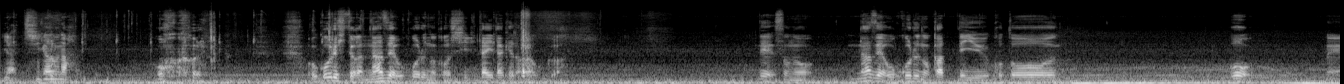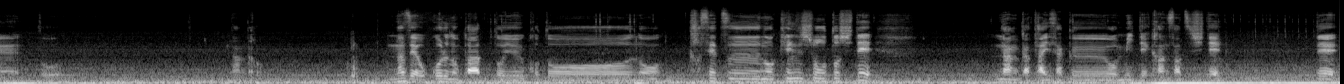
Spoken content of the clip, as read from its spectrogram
ん。いや違うな。怒る怒る人がなぜ怒るのかを知りたいだけだな僕は。でそのなぜ怒るのかっていうことをえー、っとなんだろう。なぜ起こるのかということの仮説の検証としてなんか対策を見て観察してで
